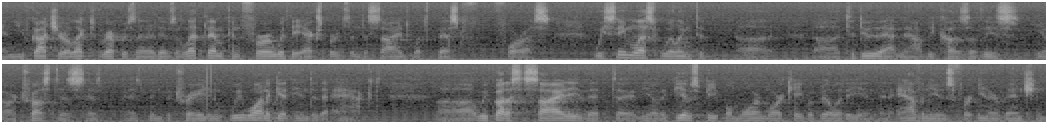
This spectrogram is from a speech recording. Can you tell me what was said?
and you've got your elected representatives, and let them confer with the experts and decide what's best for us. We seem less willing to uh, uh, to do that now because of these, you know, our trust has, has, has been betrayed, and we want to get into the act. Uh, we've got a society that, uh, you know, that gives people more and more capability and, and avenues for intervention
